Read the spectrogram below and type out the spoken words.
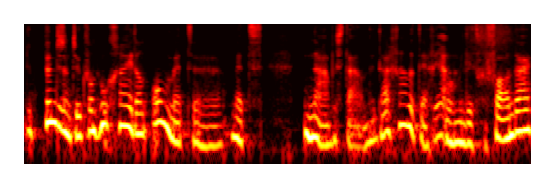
het punt is natuurlijk van hoe ga je dan om met, met nabestaanden? Daar gaat het echt om in dit geval. En daar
